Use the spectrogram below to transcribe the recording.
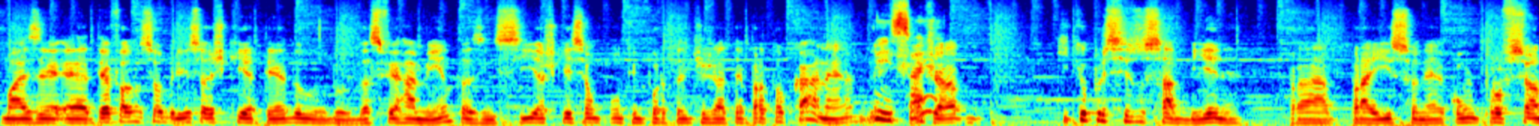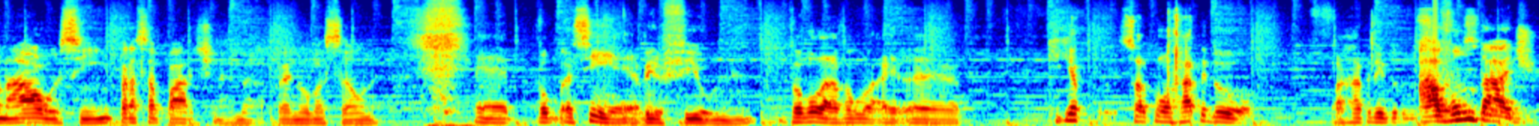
Mas é, é, até falando sobre isso, acho que até do, do- das ferramentas em si, acho que esse é um ponto importante já até para tocar, né? Isso aí. Já, o que, que eu preciso saber, né? Para isso, né? Como profissional, assim, para essa parte, né? Da, da inovação, né? É, assim, é, O perfil, né? vamos lá, vamos lá. É, que que é, só com um rápido, uma rápida introdução. À vontade.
